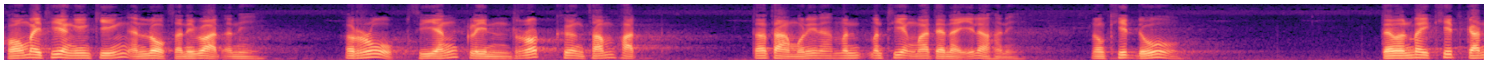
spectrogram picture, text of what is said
ของไม่เที่ยงจริงๆอันโลกสันนิวาตอันนี้ รูปเสียงกลิ่นรสเครื่องสัมผัสต่างๆหมดนี้นะมันมันเที่ยงมาแต่ไหนล่ะฮะนี่ลองคิดดู แต่มันไม่คิดกัน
